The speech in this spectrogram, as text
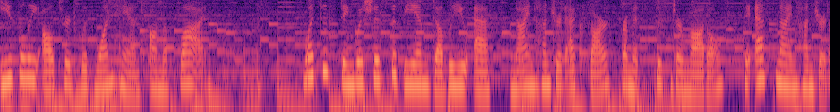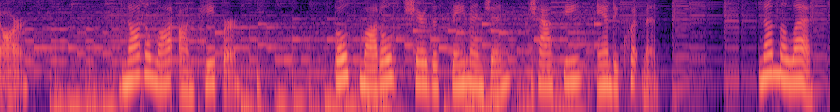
easily altered with one hand on the fly. What distinguishes the BMW F900XR from its sister model, the F900R? Not a lot on paper. Both models share the same engine, chassis, and equipment. Nonetheless,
